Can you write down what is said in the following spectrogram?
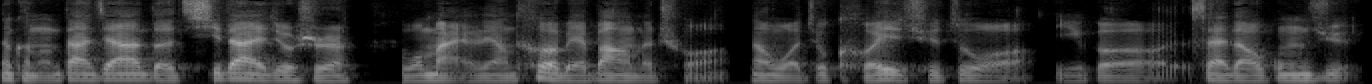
那可能大家的期待就是，我买一辆特别棒的车，那我就可以去做一个赛道工具。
